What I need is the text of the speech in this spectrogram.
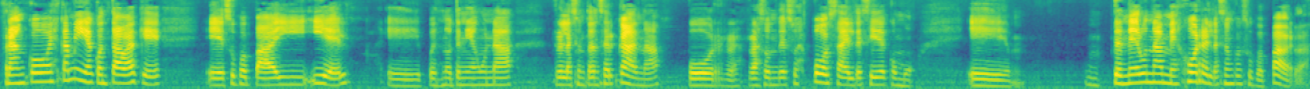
Franco Escamilla contaba que eh, su papá y, él eh, pues no tenían una relación tan cercana por razón de su esposa, él decide como... Eh, tener una mejor relación con su papá, ¿verdad?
